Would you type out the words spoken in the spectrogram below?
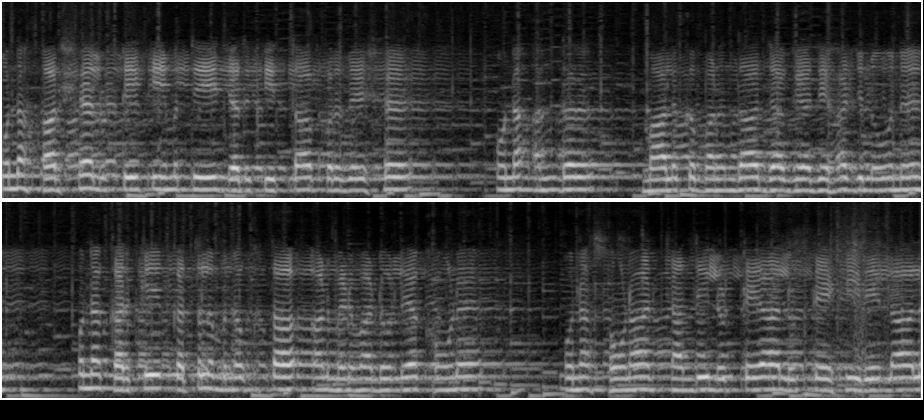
ਉਹਨਾਂ ਹਰ ਲੁੱਟੀ ਕੀਮਤੀ ਜਦ ਕੀਤਾ ਪ੍ਰਵੇਸ਼। ਉਹਨਾਂ ਅੰਦਰ ਮਾਲਕ ਬਣਦਾ ਜਾਗਿਆ ਜਿਹਾ ਜਨੂਨ। ਉਹਨਾਂ ਕਰਕੇ ਕਤਲ ਮਨੁੱਖਤਾ ਅਣਮਿਣਵਾ ਡੋਲਿਆ ਖੂਨ। ਉਹਨਾਂ ਸੋਨਾ ਚਾਂਦੀ ਲੁੱਟਿਆ ਲੁੱਟੇ ਹੀਰੇ ਲਾਲ।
